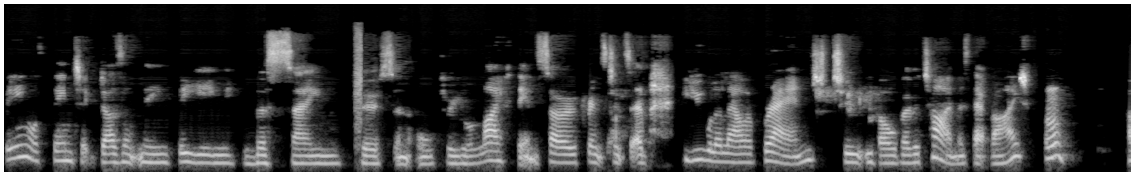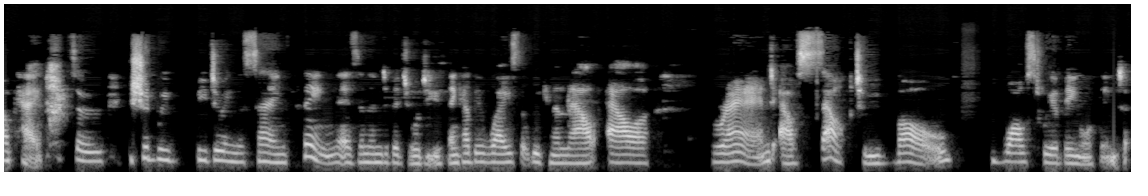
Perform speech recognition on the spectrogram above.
being authentic doesn't mean being the same person all through your life. Then, so for instance, uh, you will allow a brand to evolve over time. Is that right? Mm. Okay, so should we be doing the same thing as an individual? Do you think are there ways that we can allow our brand, ourself, to evolve whilst we are being authentic.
